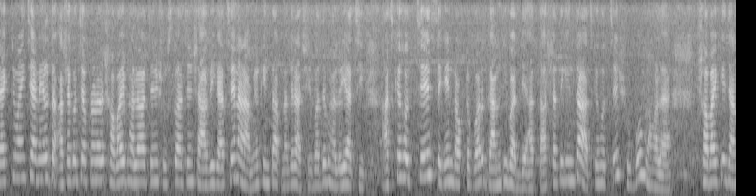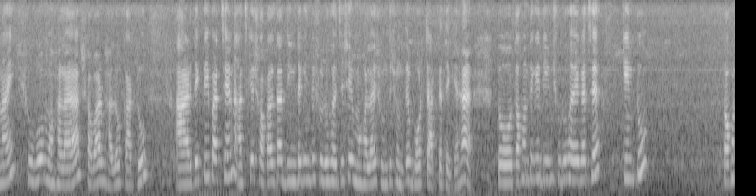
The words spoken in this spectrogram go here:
back to my channel তো আশা করছি আপনারা সবাই ভালো আছেন, সুস্থ আছেন, স্বাভাবিক আছেন, আর আমিও কিন্তু আপনাদের আশীর্বাদে ভালোই আছি। আজকে হচ্ছে সেকেন্ড অক্টোবর গান্ধী বার্থডে আর তার সাথে কিন্তু আজকে হচ্ছে শুভ মহালয়া। সবাইকে জানাই শুভ মহালয়া, সবার ভালো কাটুক। আর দেখতেই পাচ্ছেন, আজকে সকালটা দিনটা কিন্তু শুরু হয়েছে সেই মহালয়া শুনতে শুনতে ভোর চারটে থেকে হ্যাঁ? তো তখন থেকেই দিন শুরু হয়ে গেছে, কিন্তু তখন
